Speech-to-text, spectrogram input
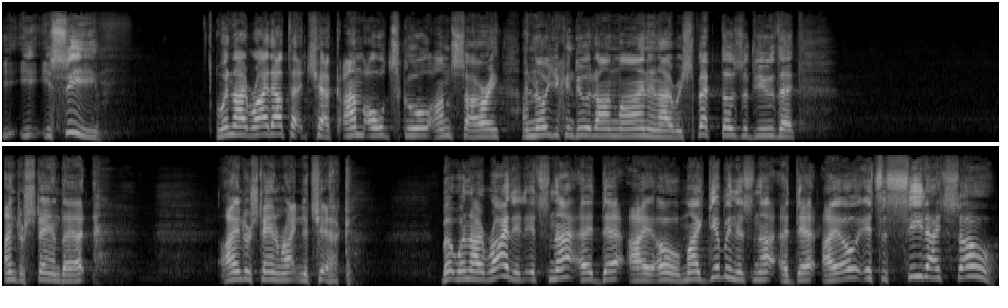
You, you, you see, when I write out that check, I'm old school, I'm sorry. I know you can do it online, and I respect those of you that understand that. I understand writing a check. But when I write it, it's not a debt I owe. My giving is not a debt I owe, it's a seed I sow.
